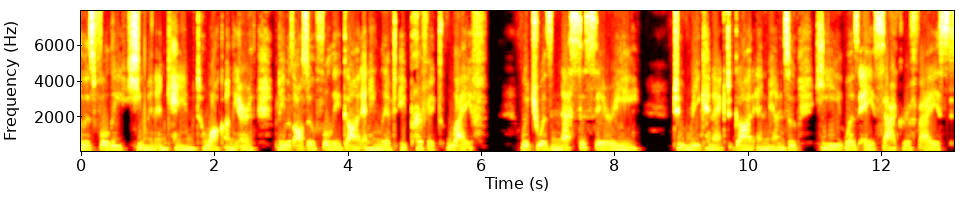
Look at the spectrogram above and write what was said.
who is fully human and came to walk on the earth. But he was also fully God and he lived a perfect life, which was necessary to reconnect God and man. And so he was a sacrifice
